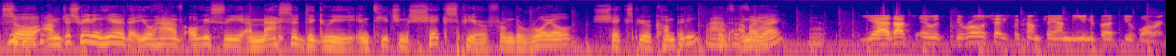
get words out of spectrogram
So I'm just reading here that you have obviously a master degree in teaching Shakespeare from the Royal Shakespeare Company. Wowzers, Am I yeah. right? Yeah. Yeah, that's it. Was the Royal Shakespeare Company and the University of Warwick?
